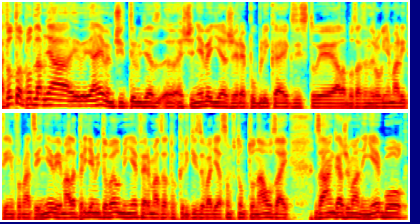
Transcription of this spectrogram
A toto podľa mňa, ja neviem, či tí ľudia ešte nevedia, že republika existuje, alebo za ten rok nemali tie informácie, neviem, ale príde mi to veľmi nefér ma za to kritizovať. Ja som v tomto naozaj zaangažovaný nebol.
